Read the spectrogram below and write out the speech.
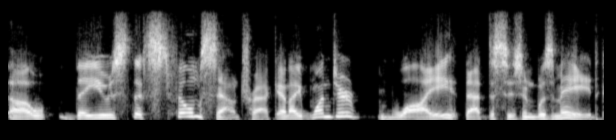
uh, they use this film soundtrack. And I wonder why that decision was made.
